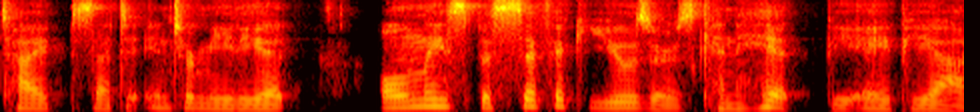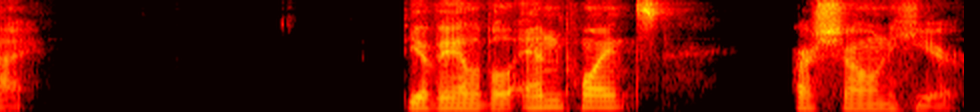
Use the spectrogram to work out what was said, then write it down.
type set to intermediate, only specific users can hit the API. The available endpoints are shown here.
